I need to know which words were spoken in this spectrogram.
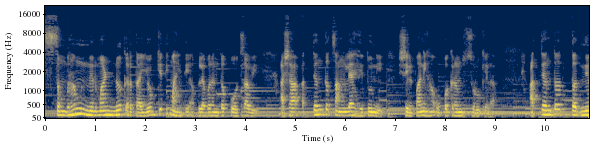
संभ्रम निर्माण न करता योग्य ती माहिती आपल्यापर्यंत पोहोचावी अशा अत्यंत चांगल्या हेतूने शिल्पानी हा उपक्रम सुरू केला. अत्यंत तज्ज्ञ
